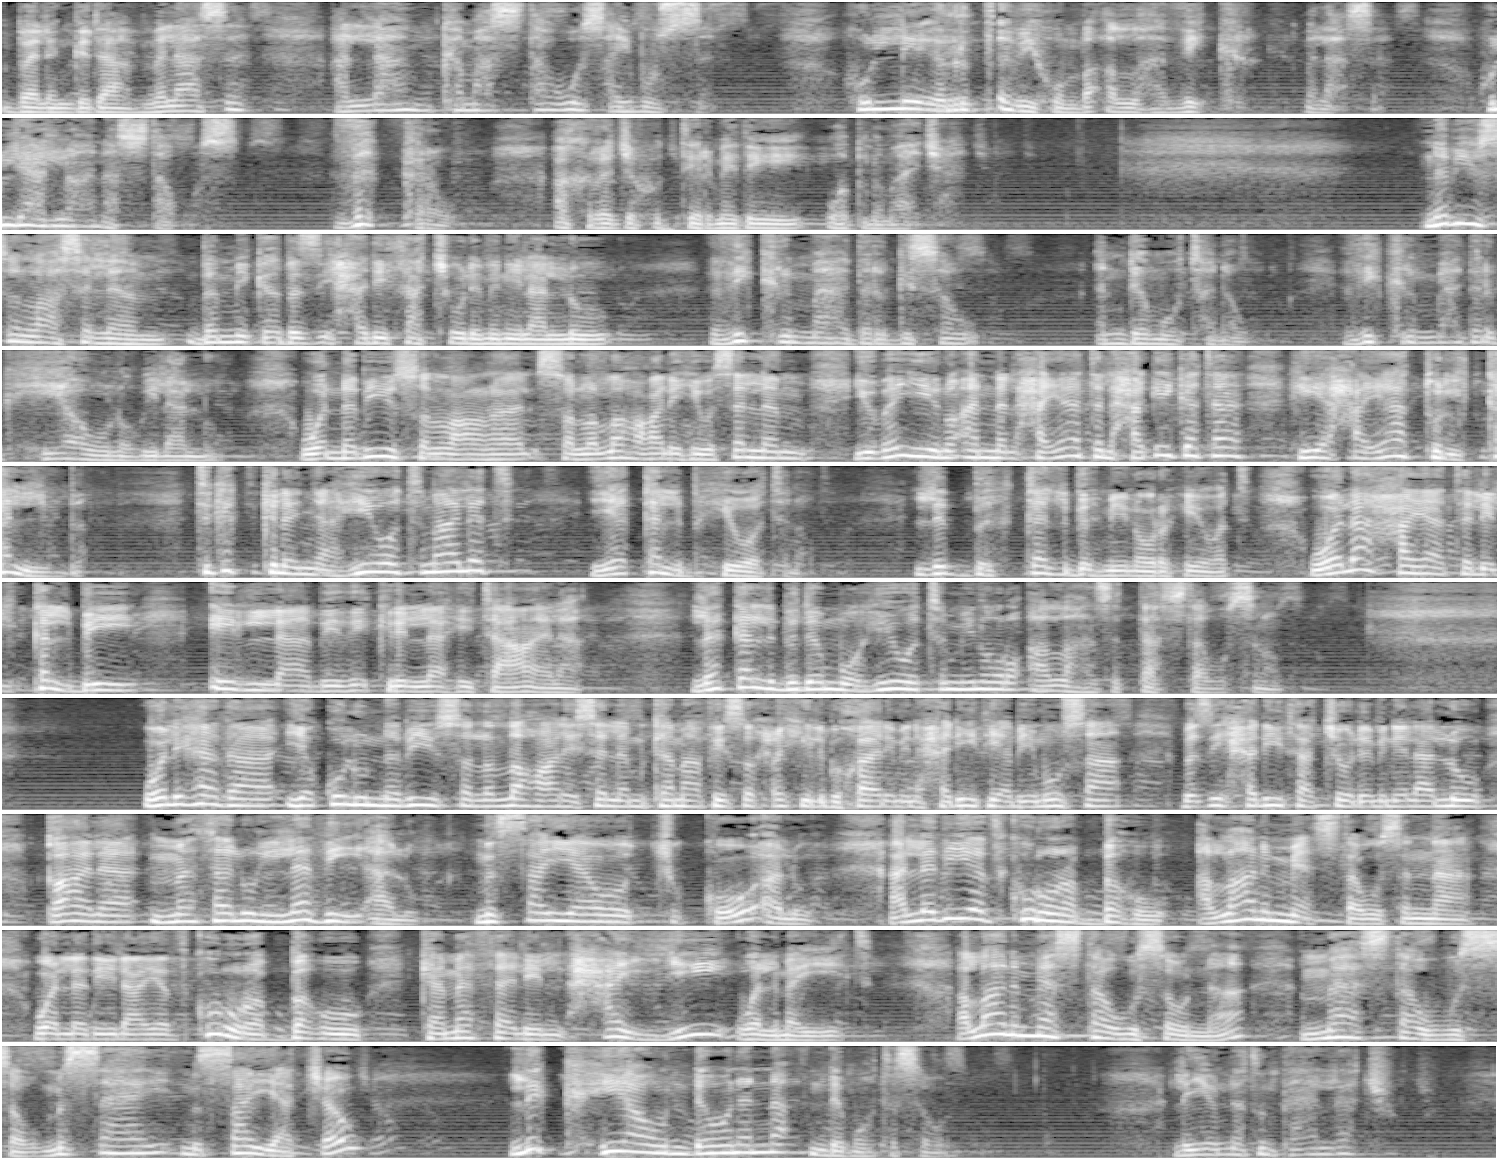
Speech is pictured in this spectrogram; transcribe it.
በል እንግዳ ምላስህ አላህን ከማስታወስ አይቦዝን ሁሌ እርጥብ ይሁን በአላህ ዚክር ምላስህ ሁሌ አላህን አስታወስ ذكروا أخرجه الترمذي وابن ماجه ነቢዩ ስ ላ ሰለም በሚገ በዚህ ሐዲታቸው ለምን ይላሉ ዚክር የማያደርግ ሰው እንደ ሞተ ነው ذكر ما درك هياونو ويلالو والنبي صلى الله عليه وسلم يبين أن الحياة الحقيقة هي حياة القلب. تككل أن هيوت مالت يا كلب هيوتنا لبه كلب منور هيوت. ولا حياة للقلب إلا بذكر الله تعالى. لكلب دمه هيوت منور الله ستستوسنو ولهذا يقول النبي صلى الله عليه وسلم كما في صحيح البخاري من حديث أبي موسى بزي حديث أتشول من الألو قال مثل الذي ألو مسايا وشكو ألو الذي يذكر ربه الله نم يستوسنا والذي لا يذكر ربه كمثل الحي والميت. الله نم يستوسونا ما يستوسو مساي مسايا تشو لك هي وندوننا اندموت سون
